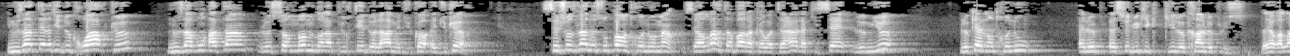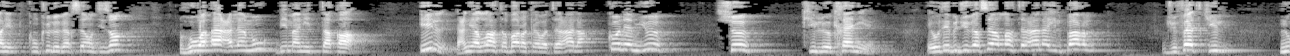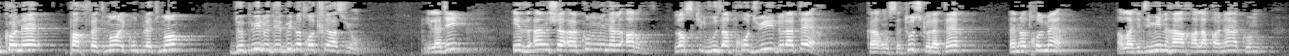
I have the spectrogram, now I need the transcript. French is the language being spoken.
il nous interdit de croire que nous avons atteint le summum dans la pureté de l'âme et du corps et du cœur. Ces choses-là ne sont pas entre nos mains. C'est Allah wa ta'ala qui sait le mieux lequel d'entre nous est, celui qui, le craint le plus. D'ailleurs, Allah il conclut le verset en disant Huwa Il, yani Allah wa ta'ala, connaît mieux ceux qui le craignent. Et au début du verset, Allah ta'ala, il parle du fait qu'il nous connaît parfaitement et complètement depuis le début de notre création. Il a dit lorsqu'il vous a produit de la terre, car on sait tous que la terre est notre mère. Allah dit minha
